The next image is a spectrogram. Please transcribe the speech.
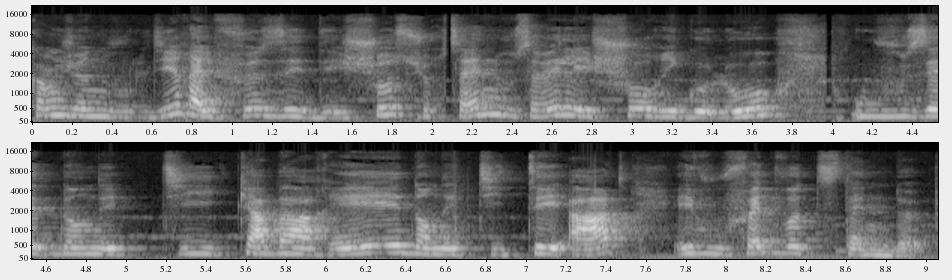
comme je viens de vous le dire, elle faisait des shows sur scène, vous savez, les shows rigolos, où vous êtes dans des petits cabarets, dans des petits théâtres, et vous faites votre stand-up.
